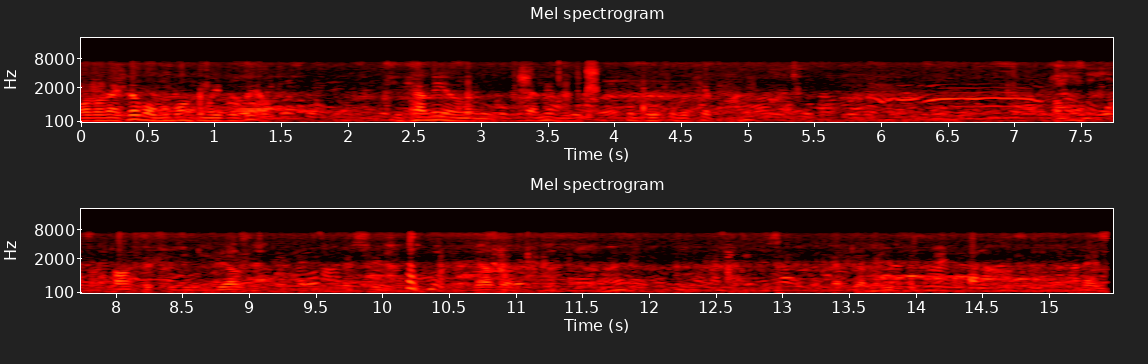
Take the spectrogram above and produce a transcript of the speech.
Bon, dans un club, on vous montre comment il faut faire. Mais jamais, euh, jamais vous dressez votre contre, Tant que je faisais du berge, une berge Hein la clavier. Annès.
